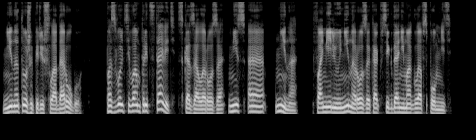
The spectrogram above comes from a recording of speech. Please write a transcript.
Нина тоже перешла дорогу. «Позвольте вам представить», — сказала Роза, — «мисс, э, Нина». Фамилию Нина Роза, как всегда, не могла вспомнить.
